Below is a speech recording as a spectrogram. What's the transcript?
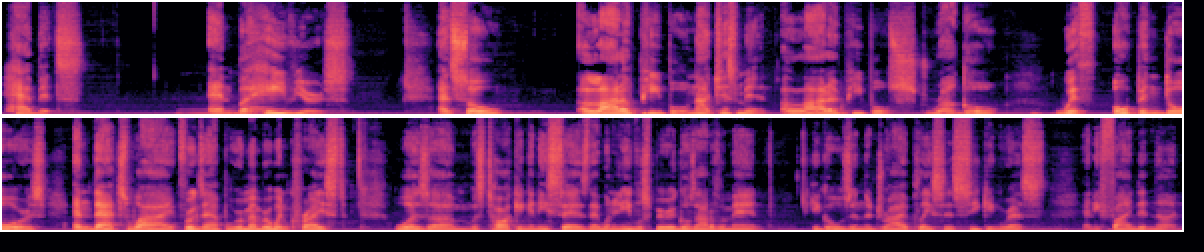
habits and mm. behaviors. And so a lot of people, not just men, a lot of people struggle mm-hmm. with open doors. And that's why, for example, remember when Christ was um, was talking and he says that when an evil spirit goes out of a man, he goes in the dry places seeking rest and he findeth none.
